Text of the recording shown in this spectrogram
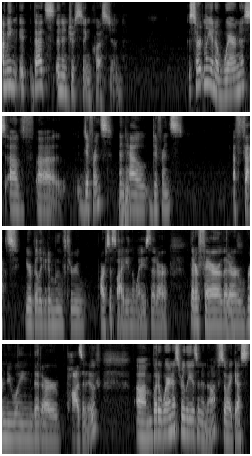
I mean, it, that's an interesting question. Certainly, an awareness of uh, difference and mm-hmm. how difference affects your ability to move through our society in the ways that are that are fair, that yes. are renewing, that are positive. Um, but awareness really isn't enough. So I guess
